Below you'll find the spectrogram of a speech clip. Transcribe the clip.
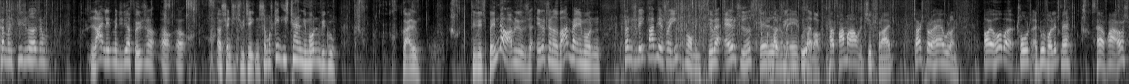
kan man sige sådan noget som, leg lidt med de der følelser og, og, og sensitiviteten. Så måske en isterning i munden, vi kunne gøre det til en lidt spændende oplevelse. Eller tage noget varmt vand i munden. Sådan, så det ikke bare bliver så ensformigt. Det vil være alle tider. Det lyder som et ud af boksen. par fremragende tips for dig. Tak skal du have, Ulrik. Og jeg håber, Troels, at du får lidt med herfra også.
